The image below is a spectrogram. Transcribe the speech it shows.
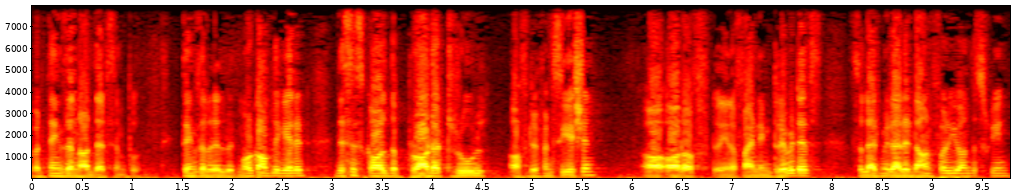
but things are not that simple things are a little bit more complicated. This is called the product rule of differentiation or, or of you know finding derivatives. So let me write it down for you on the screen.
